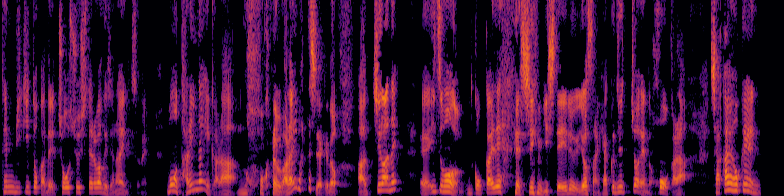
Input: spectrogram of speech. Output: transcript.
天引きとかで徴収してるわけじゃないんですよね。もう足りないから、もうこれ笑い話だけど、あっちはね、いつも国会で 審議している予算110兆円の方から、社会保険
